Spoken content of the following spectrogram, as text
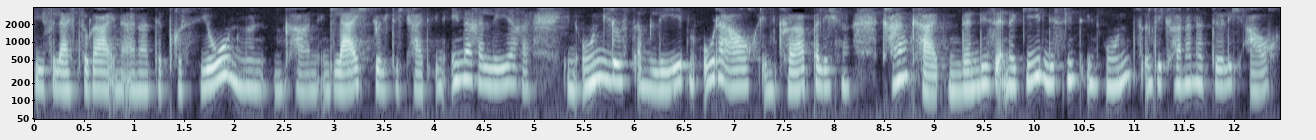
die vielleicht sogar in einer Depression münden kann, in Gleichgültigkeit, in innerer Leere, in Unlust am Leben oder auch in körperlichen Krankheiten. Denn diese Energien, die sind in uns und die können natürlich auch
